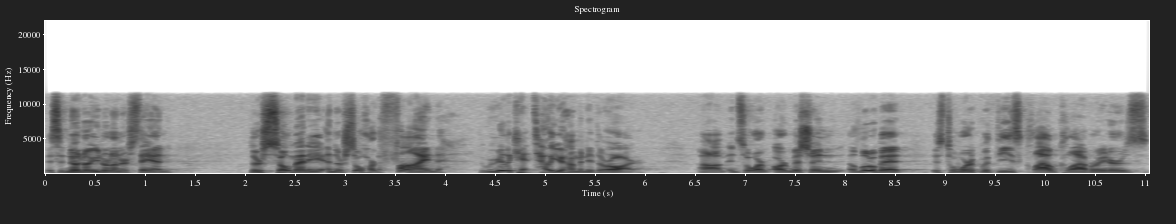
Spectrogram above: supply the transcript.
They said, no, no, you don't understand. There's so many and they're so hard to find that we really can't tell you how many there are. Um, and so our, our mission a little bit is to work with these cloud collaborators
